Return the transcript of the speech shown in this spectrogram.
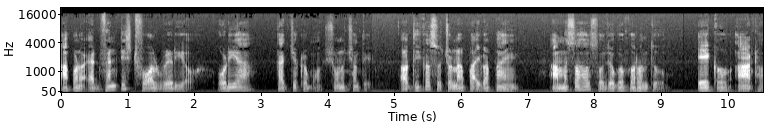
ଆପଣ ଆଡଭେଣ୍ଟିଷ୍ଟ ଫଲ୍ ରେଡ଼ିଓ ଓଡ଼ିଆ କାର୍ଯ୍ୟକ୍ରମ ଶୁଣୁଛନ୍ତି। ଅଧିକ ସୂଚନା ପାଇବା ପାଇଁ ଆମ ସହ ସଂଯୋଗ କରନ୍ତୁ। ଏକ ଆଠ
